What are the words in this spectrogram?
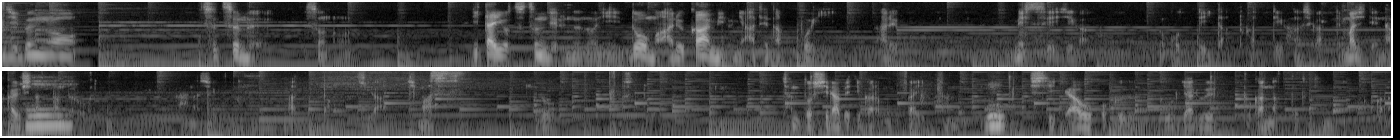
自分を包むその遺体を包んでる布にどうもアルカーミルに当てたっぽいあれメッセージが残っていたとかっていう話があってマジで仲良しだったんだろうって話があった気がしますけどんと調べてからもう一回あのうんシリア王国をやるとかになった時に行こうかな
